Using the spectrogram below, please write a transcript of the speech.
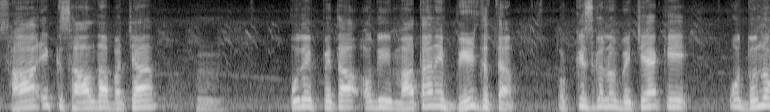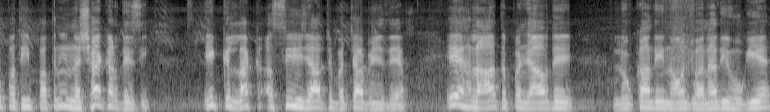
ਸਾ, ਇੱਕ ਸਾਲ ਦਾ ਬੱਚਾ ਉਹਦੇ ਪਿਤਾ, ਉਹਦੀ ਮਾਤਾ ਨੇ ਵੇਚ ਦਿੱਤਾ। ਉਹ ਕਿਸ ਗੱਲੋਂ ਵੇਚਿਆ ਕਿ ਉਹ ਦੋਨੋਂ ਪਤੀ ਪਤਨੀ ਨਸ਼ਾ ਕਰਦੇ ਸੀ। 1 ਲੱਖ 80 ਹਜ਼ਾਰ ਚ ਬੱਚਾ ਵੇਚਦੇ ਆ। ਇਹ ਹਾਲਾਤ ਪੰਜਾਬ ਦੇ ਲੋਕਾਂ ਦੀ, ਨੌਜਵਾਨਾਂ ਦੀ ਹੋ ਗਈ ਹੈ।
